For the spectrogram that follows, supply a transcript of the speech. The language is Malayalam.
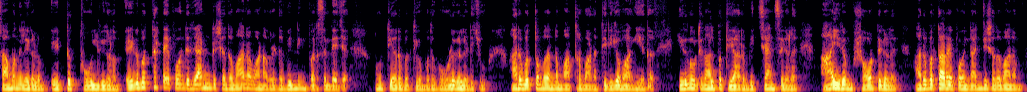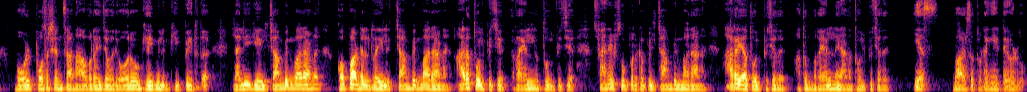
സമനിലകളും എട്ട് തോൽവികളും എഴുപത്തെട്ട് പോയിന്റ് രണ്ട് ശതമാനമാണ് അവരുടെ വിന്നിംഗ് പെർസെന്റേജ് നൂറ്റി അറുപത്തി ഒമ്പത് ഗോളുകൾ അടിച്ചു അറുപത്തൊമ്പതെണ്ണം മാത്രമാണ് തിരികെ വാങ്ങിയത്. ഇരുന്നൂറ്റി നാൽപ്പത്തി ആറ് ബിഗ് ചാൻസുകൾ ആയിരം ഷോട്ടുകൾ അറുപത്താറ് പോയിന്റ് അഞ്ച് ശതമാനം ബോൾ പൊസിഷൻസാണ് ആവറേജ് അവർ ഓരോ ഗെയിമിലും കീപ്പ് ചെയ്തത്. ലലീഗയിൽ ചാമ്പ്യന്മാരാണ്. കോപ്പ ഡെൽറയിൽ ചാമ്പ്യന്മാരാണ്. ആരെ തോൽപ്പിച്ച് റയലിനെ തോൽപ്പിച്ച്. സ്പാനിഷ് സൂപ്പർ കപ്പിൽ ചാമ്പ്യന്മാരാണ്. ആരെയാ തോൽപ്പിച്ചത്. അതും റയലിനെയാണ് തോൽപ്പിച്ചത്. യെസ് ബാഴ്സ തുടങ്ങിയിട്ടേ ഉള്ളൂ.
